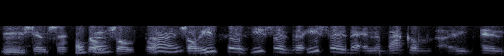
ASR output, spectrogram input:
You Mm. see what I'm saying? Okay. So, so, right. so he says he says that he says that in the back of uh, in, in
